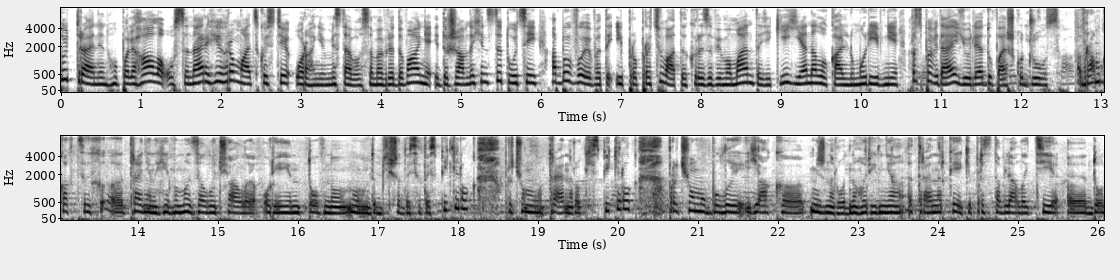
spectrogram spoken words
Суть тренінгу полягала у синергії громадськості, органів місцевого самоврядування і державних інституцій, аби виявити і пропрацювати кризові моменти, які є на локальному рівні, розповідає Юлія Дупешко Джус. В рамках цих е, тренінгів ми залучали орієнтовно ну до більше 10 спікерок, причому тренерок і спікерок. Причому були як е, міжнародного рівня тренерки, які представляли ті, е, до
